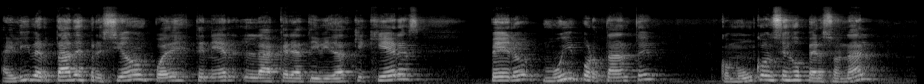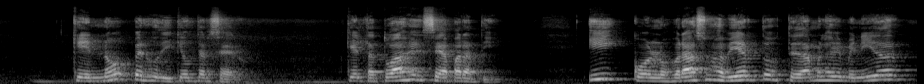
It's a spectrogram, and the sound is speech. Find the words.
Hay libertad de expresión, puedes tener la creatividad que quieras, pero muy importante, como un consejo personal, que no perjudique a un tercero que el tatuaje sea para ti. Y con los brazos abiertos te damos la bienvenida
